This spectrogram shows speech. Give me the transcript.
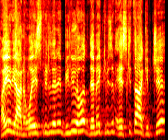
Hayır yani o esprileri biliyor. Demek ki bizim eski takipçi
